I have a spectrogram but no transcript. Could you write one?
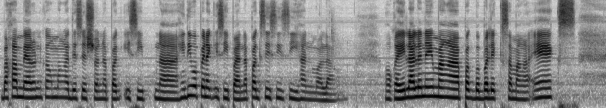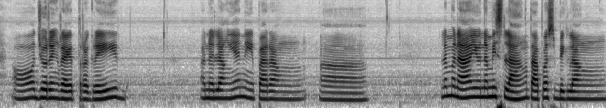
baka meron kang mga desisyon na pag-isip na hindi mo pinag-isipan na pagsisisihan mo lang. Okay? Lalo na yung mga pagbabalik sa mga ex, oh, during retrograde, ano lang yan eh, parang, uh, alam mo na, yung na-miss lang, tapos biglang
